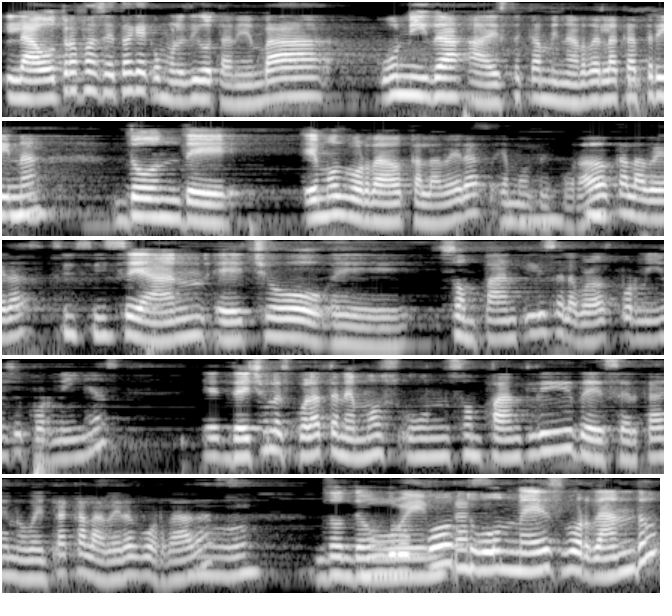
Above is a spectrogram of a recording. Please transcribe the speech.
la otra faceta que, como les digo, también va unida a este caminar de la Catrina, donde hemos bordado calaveras, hemos decorado calaveras, Sí, sí. se han hecho eh, son pantlis elaborados por niños y por niñas. Eh, de hecho, en la escuela tenemos un son pantli de cerca de 90 calaveras bordadas, Oh. donde un grupo 90. tuvo un mes bordando,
